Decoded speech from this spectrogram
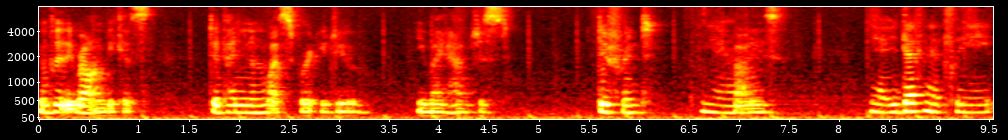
completely wrong because depending on what sport you do, you might have just different Yeah. bodies. Yeah, you definitely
